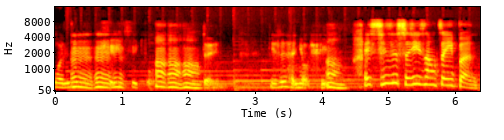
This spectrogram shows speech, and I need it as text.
文嗯嗯去去做，嗯嗯嗯，对，也是很有趣，嗯，哎、欸，其实实际上这一本。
